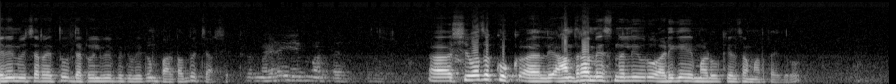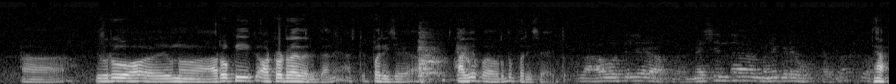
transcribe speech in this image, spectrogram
ಏನೇನು ವಿಚಾರ ಆಯಿತು that will be become part of the charge sheet ಮಹಿಳೆ ಏನು ಮಾಡ್ತಾ ಇದ್ರು ಶಿ ವಾಸ್ ಅ ಕುಕ್ ಅಲ್ಲಿ ಆಂಧ್ರ ಮೇಸ್ನಲ್ಲಿ ಇವರು ಅಡುಗೆ ಮಾಡುವ ಕೆಲಸ ಮಾಡ್ತಾಯಿದ್ರು ಇವರು ಇವನು ಆರೋಪಿ ಆಟೋ ಡ್ರೈವರ್ ಇದ್ದಾನೆ ಅಷ್ಟೇ ಪರಿಚಯ ಹಾಗೆ ಅವ್ರದ್ದು ಪರಿಚಯ ಆಯಿತು ಹಾಂ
